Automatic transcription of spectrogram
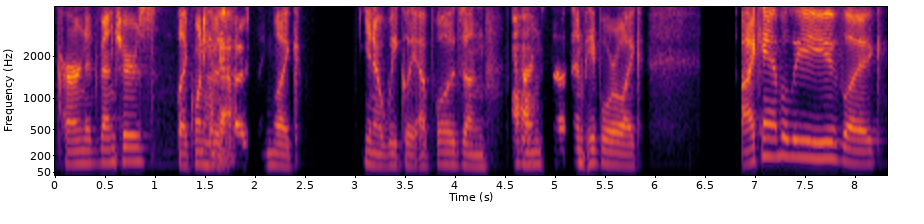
current adventures, like when he was posting like you know weekly uploads on Uh-huh. current stuff, and people were like, "I can't believe like."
